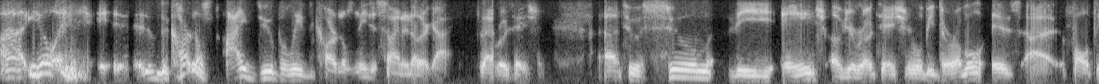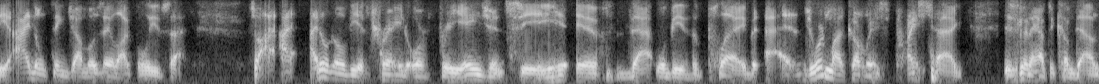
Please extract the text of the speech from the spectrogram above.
Uh, you know, the Cardinals. I do believe the Cardinals need to sign another guy for that rotation. Uh, to assume the age of your rotation will be durable is uh, faulty. I don't think John Mozeliak believes that. So I, I don't know via trade or free agency if that will be the play. But uh, Jordan Montgomery's price tag is going to have to come down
